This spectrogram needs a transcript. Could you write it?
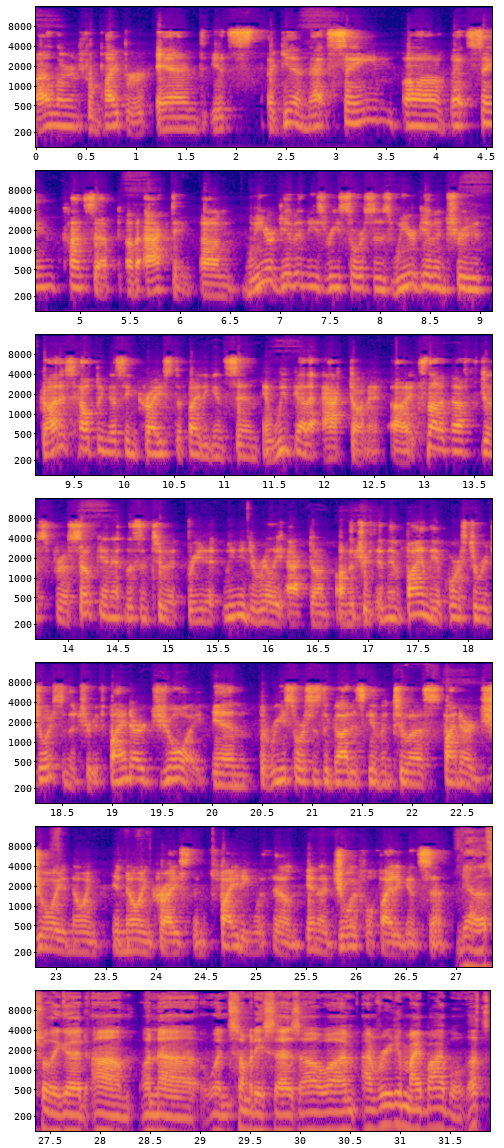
I learned from Piper, and it's again that same uh, that same concept of acting. Um, we are given these resources. We are given truth. God is helping us in Christ to fight against sin, and we've got to act on it. Uh, it's not enough just for a soak in it, listen to it, read it. We need to really act on, on the truth. And then finally, of course, to rejoice in the truth. Find our joy in the resources that God has given to us. Find our joy in knowing in knowing Christ and fighting with Him in a joyful fight against sin. Yeah, that's really good. Um, when uh, when somebody says, "Oh, well, I'm I'm reading my Bible," that's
